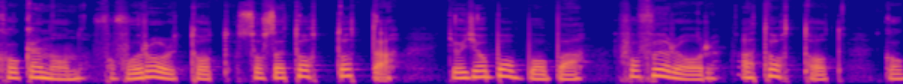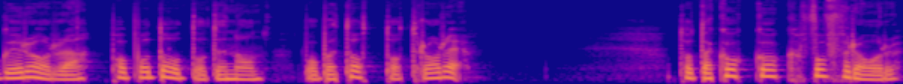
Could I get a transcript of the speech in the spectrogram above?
Kokanon foforor tot sosetottotta jojoboboba foforor atottot gogerorra popododdodenon bobetottotrore. Totakokkok foforor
